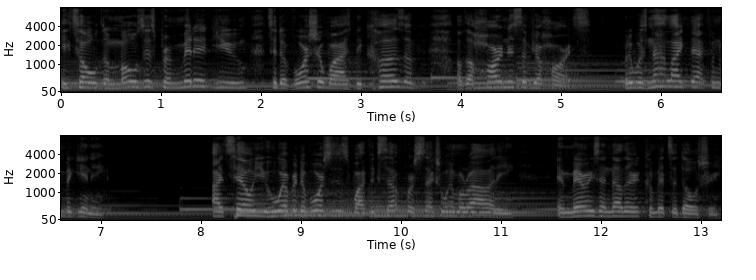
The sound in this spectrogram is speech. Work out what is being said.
He told them, Moses permitted you to divorce your wives because of, of the hardness of your hearts. But it was not like that from the beginning. I tell you, whoever divorces his wife except for sexual immorality and marries another commits adultery.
